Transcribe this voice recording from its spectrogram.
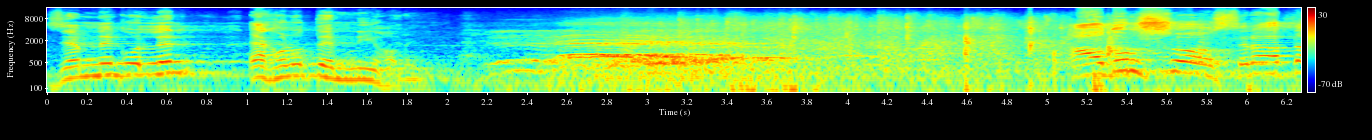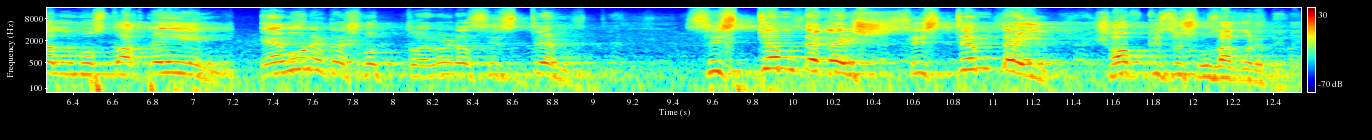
যেমনে করলেন, এখনও তেমনি হবে। আদর্শ সেরাতাল মুস্তাকিম। এমন একটা সত্য, এমন একটা সিস্টেম সিস্টেমটাকে সিস্টেমটাই সব কিছু সোজা করে দেবে।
